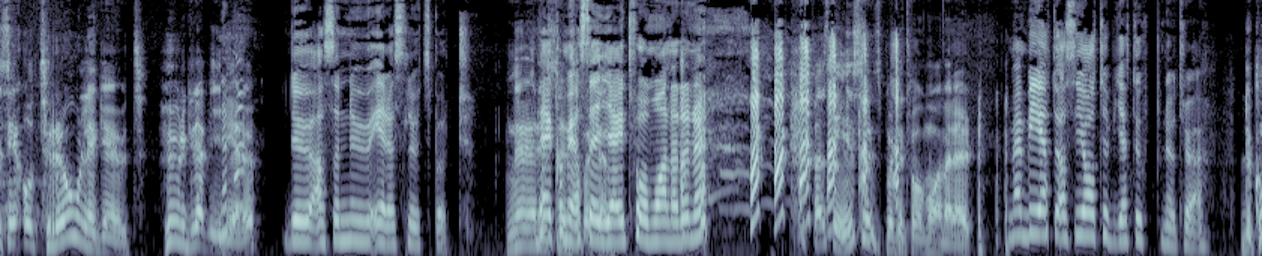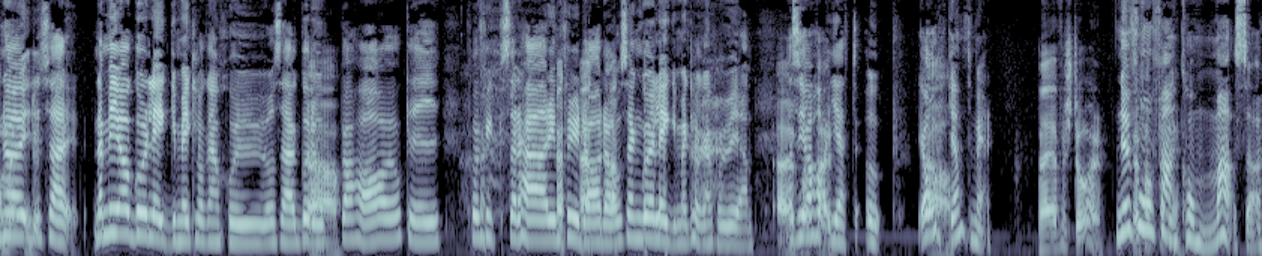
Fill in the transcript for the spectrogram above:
Det ser otrolig ut. Hur gravid är du? Du, alltså nu är det slutspurt. Nu är Det här kommer jag säga i två månader nu. Fast det är ju slutspurt i två månader. Men vet du, alltså jag har typ gett upp nu tror jag. Du Nu kommer... jag, Du, så här, nej men jag går och lägger mig klockan sju och så här, går Ja. upp, jaha okej, får fixa det här inför idag då och sen går jag och lägger mig klockan sju igen. jag alltså jag har gett upp. Jag Ja. orkar inte mer. nej, jag förstår. Nu Jag får hon fan det. komma alltså.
